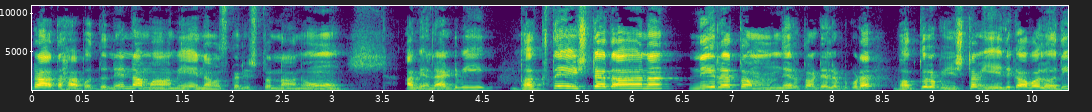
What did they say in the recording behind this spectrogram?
ప్రాత పొద్దున్నే నమామే నమస్కరిస్తున్నాను. అవి ఎలాంటివి? భక్తి ఇష్టదాన నిరతం. నిరతం అంటే ఎల్లప్పుడు కూడా భక్తులకు ఇష్టం ఏది కావాలో అది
